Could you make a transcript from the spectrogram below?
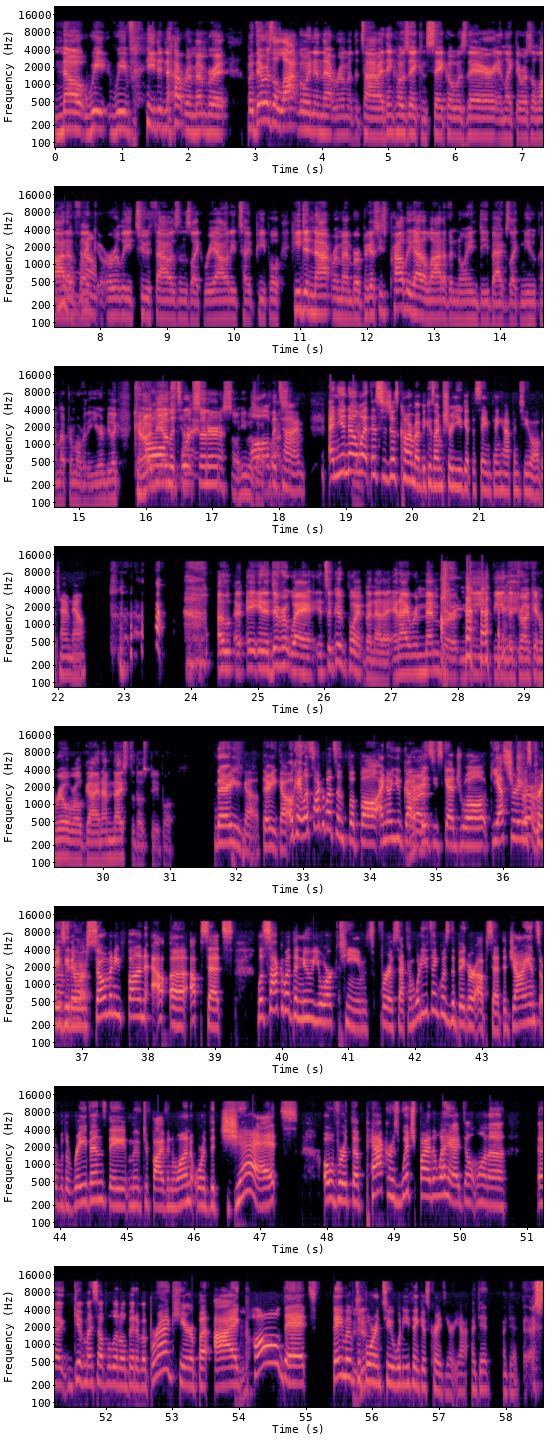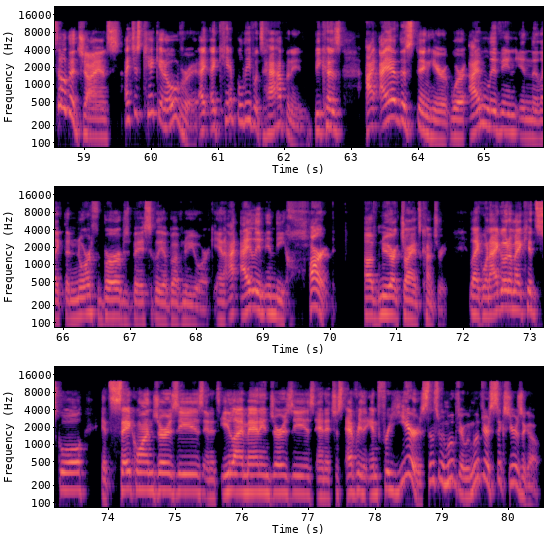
No, we we've he did not remember it, but there was a lot going in that room at the time. I think Jose Canseco was there, and like there was a lot Oh, of wow. like early two thousands like reality type people. He did not remember because he's probably got a lot of annoying d bags like me who come up to him over the year and be like, "Can I be on the Sports time. Center?" So he was all, all the time. And you know Yeah. what? This is just karma because I'm sure you get the same thing happen to you all the time now. Uh, in a different way. It's a good point, Bonetta. And I remember me being the drunken real world guy, and I'm nice to those people. There you go. There you go. Okay, let's talk about some football. I know you've got All a right. busy schedule. Yesterday was crazy. There were so many fun uh, upsets. Let's talk about the New York teams for a second. What do you think was the bigger upset? The Giants over the Ravens, they moved to 5 and 1 or the Jets over the Packers, which by the way, I don't want to uh, give myself a little bit of a brag here, but I called it. They moved. Did to you? 4 and 2. What do you think is crazier? Yeah, I did. I did. I still the Giants. I just can't get over it. I, I can't believe what's happening because I, I have this thing here where I'm living in the like the North Burbs, basically above New York, and I, I live in the heart of New York Giants country. Like when I go to my kids' school, it's Saquon jerseys and it's Eli Manning jerseys, and it's just everything. And for years since we moved here, we moved here six years ago.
